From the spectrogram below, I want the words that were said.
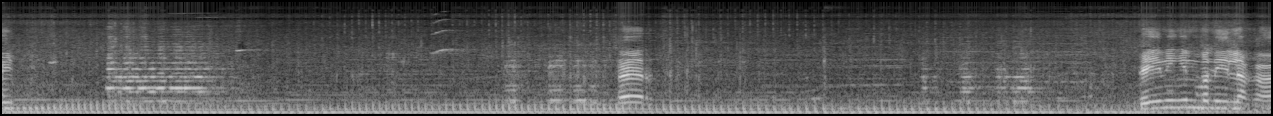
Alright. Sir. Training in Manila ka?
